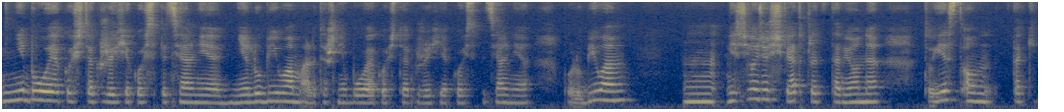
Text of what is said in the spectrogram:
Nie było jakoś tak, że ich jakoś specjalnie nie lubiłam, ale też nie było jakoś tak, że ich jakoś specjalnie polubiłam. Mm, Jeśli chodzi o świat przedstawiony, to jest on taki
